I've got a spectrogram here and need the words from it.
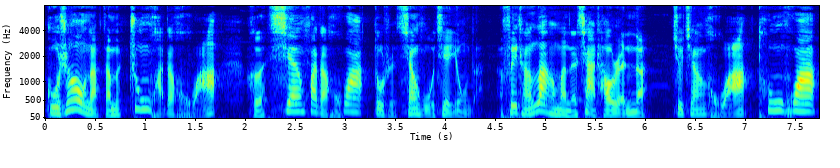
古时候呢，咱们中华的华和鲜花的花都是相互借用的。非常浪漫的夏朝人呢，就将华通花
